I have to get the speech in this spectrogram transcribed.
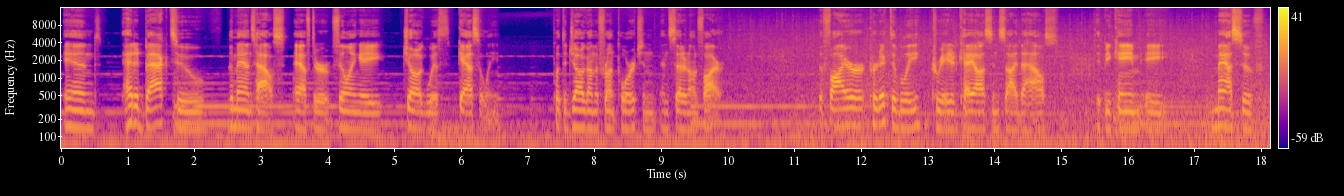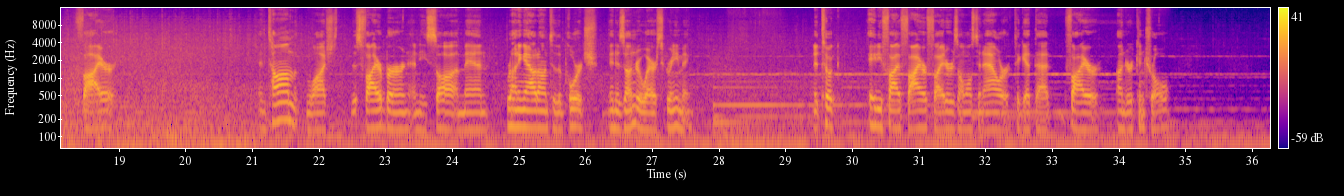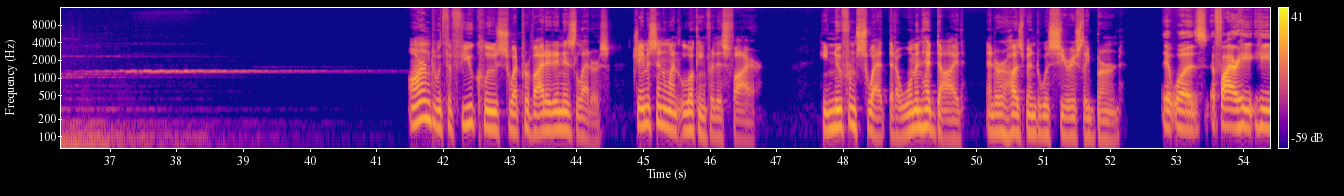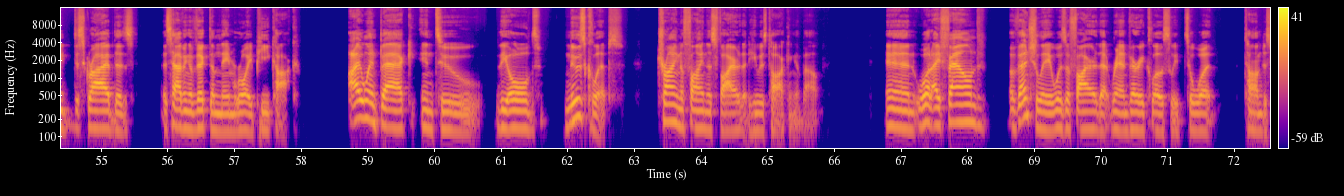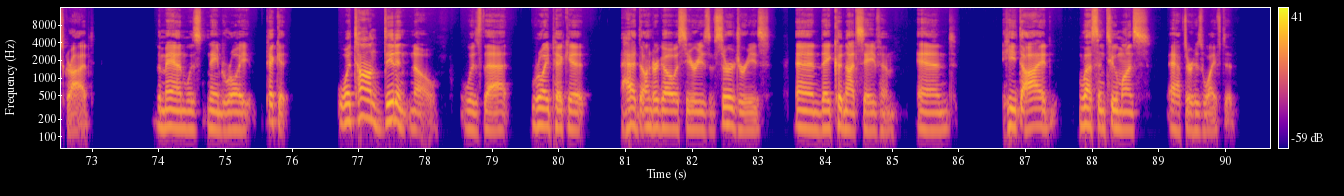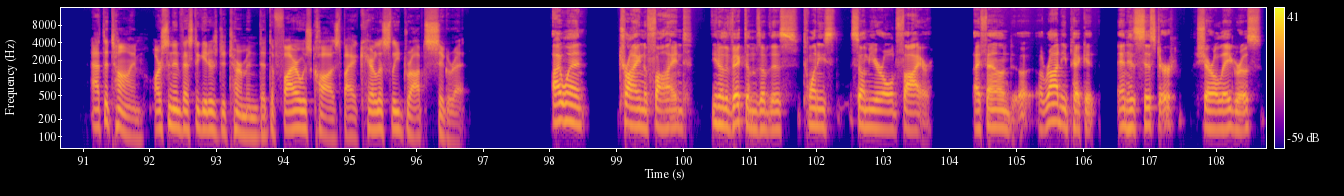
and headed back to the man's house after filling a jug with gasoline. Put the jug on the front porch and, and set it on fire. The fire predictably created chaos inside the house. It became a massive fire. And Tom watched this fire burn and he saw a man running out onto the porch in his underwear screaming. It took 85 firefighters almost an hour to get that fire under control. Armed with the few clues Sweat provided in his letters, Jamieson went looking for this fire. He knew from Sweat that a woman had died and her husband was seriously burned. It was a fire he, he described as, as having a victim named Roy Peacock. I went back into the old news clips trying to find this fire that he was talking about. And what I found eventually was a fire that ran very closely to what Tom described. The man was named Roy Pickett. What Tom didn't know was that Roy Pickett had to undergo a series of surgeries and they could not save him. And he died less than two months after his wife did. At the time, arson investigators determined that the fire was caused by a carelessly dropped cigarette. I went trying to find, you know, the victims of this 20 some year old fire. I found uh, Rodney Pickett and his sister, Cheryl Lagros.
